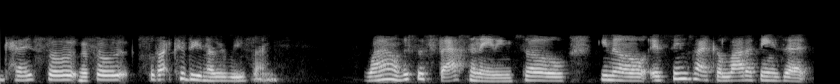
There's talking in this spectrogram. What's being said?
Okay, so so so that could be another reason. Wow, this is fascinating. So, you know, it seems like a lot of things that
